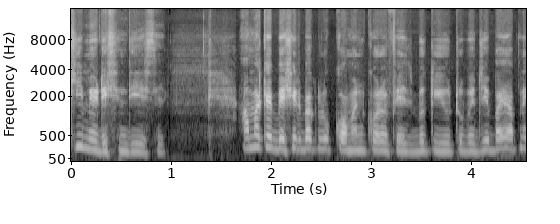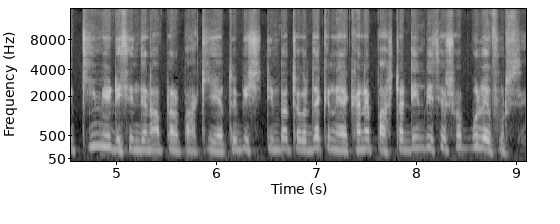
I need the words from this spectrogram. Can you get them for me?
কি মেডিসিন দিয়েছি। আমাকে বেশিরভাগ লোক কমেন্ট করে ফেসবুক ইউটিউবে যে ভাই আপনি কি মেডিসিন দেন? আপনার পাখি এত বেশি ডিম বাচ্চা করে দেখেন এখানে পাঁচটা ডিম দিয়েছে সবগুলোই ফুটছে।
